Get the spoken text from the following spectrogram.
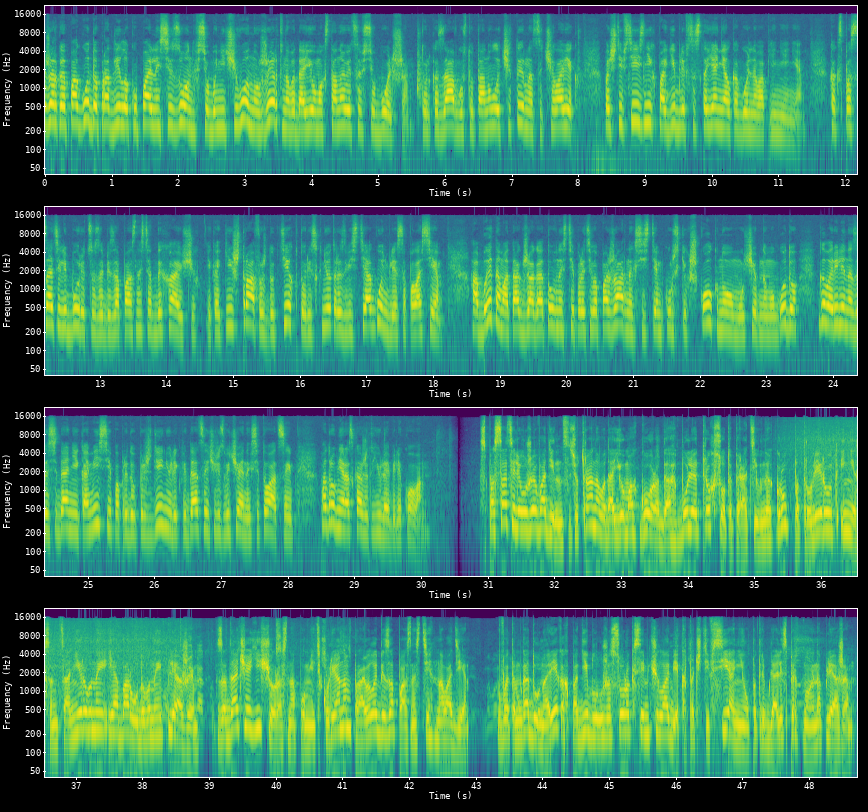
Жаркая погода продлила купальный сезон. Все бы ничего, но жертв на водоемах становится все больше. Только за август утонуло 14 человек. Почти все из них погибли в состоянии алкогольного опьянения. Как спасатели борются за безопасность отдыхающих? И какие штрафы ждут тех, кто рискнет развести огонь в лесополосе? Об этом, а также о готовности противопожарных систем курских школ к новому учебному году говорили на заседании комиссии по предупреждению ликвидации чрезвычайных ситуаций. Подробнее расскажет Юлия Белякова. Спасатели уже в 11 утра на водоемах города. Более 300 оперативных групп патрулируют и несанкционированные, и оборудованные пляжи. Задача еще раз напомнить курянам правила безопасности на воде. В этом году на реках погибло уже 47 человек. Почти все они употребляли спиртное на пляже.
